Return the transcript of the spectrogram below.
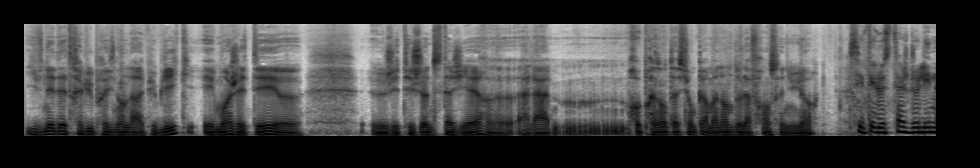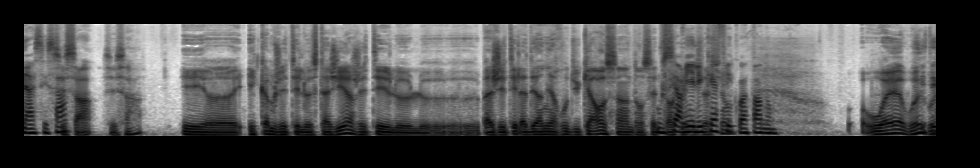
Il venait d'être élu président de la République et moi j'étais, euh, j'étais jeune stagiaire à la hum, représentation permanente de la France à New York. C'était le stage de l'ENA, c'est ça? C'est ça, c'est ça. Et, euh, et comme j'étais le stagiaire, j'étais le, le bah, j'étais la dernière roue du carrosse hein, dans cette Vous serviez les cafés, quoi, pardon. Ouais, ouais, ouais,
